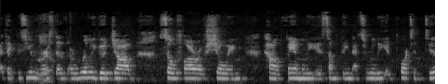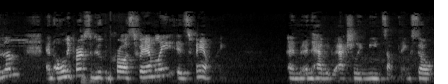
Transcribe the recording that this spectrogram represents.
I think this universe Yeah. does a really good job so far of showing how family is something that's really important to them, and only person who can cross family is family, and and have it actually mean something. So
